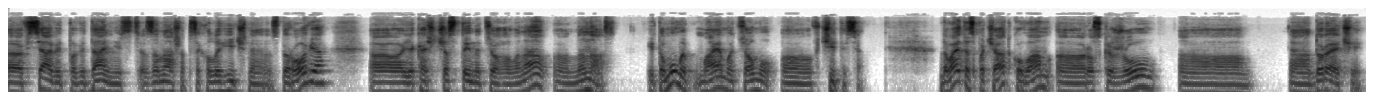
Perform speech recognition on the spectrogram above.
е, вся відповідальність за наше психологічне здоров'я, якась частина цього, вона на нас. І тому ми маємо цьому вчитися. Давайте спочатку вам розкажу. До речі, Е,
